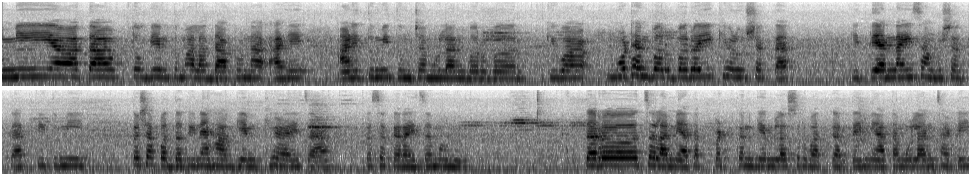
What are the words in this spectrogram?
मी आता तो गेम तुम्हाला दाखवणार आहे आणि तुम्ही तुमच्या मुलांबरोबर किंवा मोठ्यांबरोबरही खेळू शकतात की त्यांनाही सांगू शकतात की तुम्ही कशा पद्धतीने हा गेम खेळायचा कसं करायचं म्हणून. तर चला मी आता पटकन गेमला सुरुवात करते. मी आता मुलांसाठी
